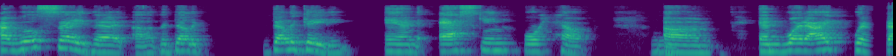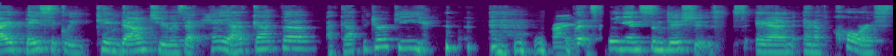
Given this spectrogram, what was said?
I will say that uh, the dele- delegating and asking for help mm-hmm. um, and what I what I basically came down to is that hey, I've got the I've got the turkey. right. Let's bring in some dishes. And and of course,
